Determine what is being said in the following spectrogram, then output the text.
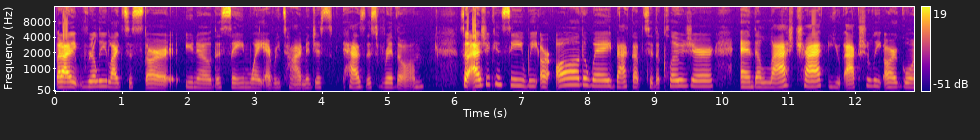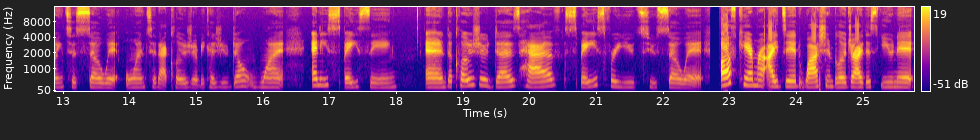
But I really like to start you know the same way every time. It just has this rhythm so as you can see, we are all the way back up to the closure and the last track, you actually are going to sew it onto that closure because you don't want any spacing and the closure does have space for you to sew it. Off camera I did wash and blow dry this unit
